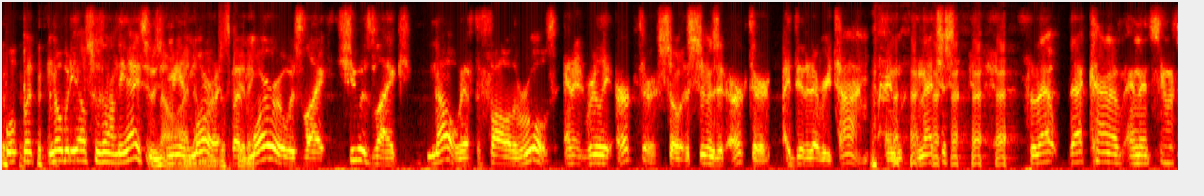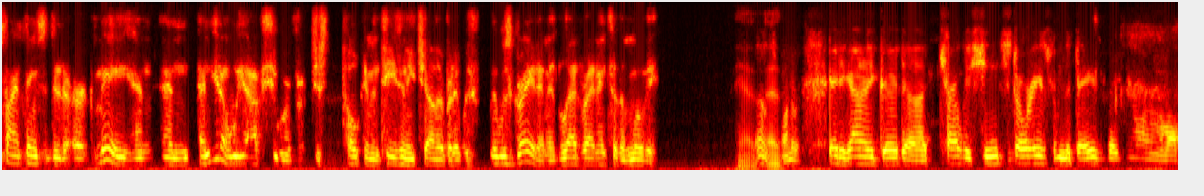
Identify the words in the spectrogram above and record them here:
well, but nobody else was on the ice. It was No, me and know, Moira. But kidding. Moira was like, she was like, no, we have to follow the rules, and it really irked her. So as soon as it irked her, I did it every time, and and that just so that that kind of, and then she would find things to do to irk me, and and and you know, we obviously were just poking and teasing each other, but it was it was great, and it led right into the movie. Yeah, that's that- wonderful. Hey, you got any good uh, Charlie Sheen stories from the days that you were uh,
